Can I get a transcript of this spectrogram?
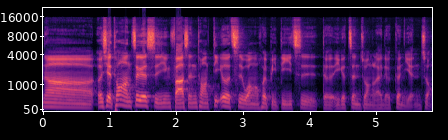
那而且通常这个事情发生，通常第二次往往会比第一次的一个症状来得更严重。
